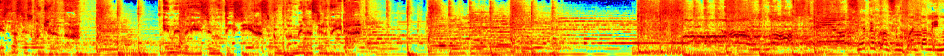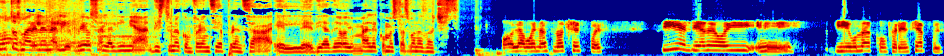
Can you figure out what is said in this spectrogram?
Estás escuchando MBS Noticias con Pamela Cerdeira. Siete con 50 minutos, Marilena Ríos en la línea, diste una conferencia de prensa el eh, día de hoy. Male, ¿cómo estás? Buenas noches. Hola, buenas noches. Pues sí, el día de hoy eh, di una conferencia, pues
